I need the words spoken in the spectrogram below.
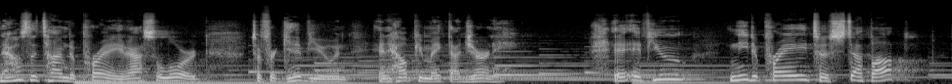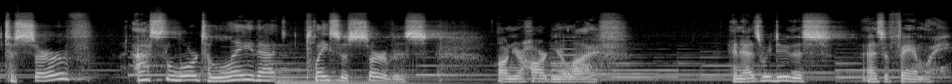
now's the time to pray and ask the Lord to forgive you and, and help you make that journey. If you need to pray to step up, to serve, ask the Lord to lay that place of service on your heart and your life. And as we do this as a family,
